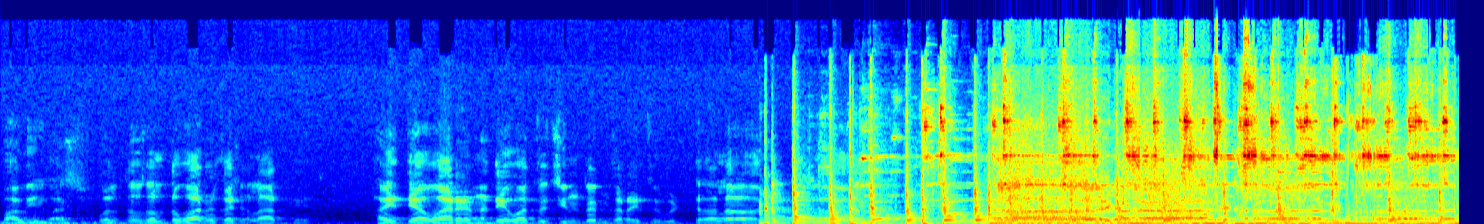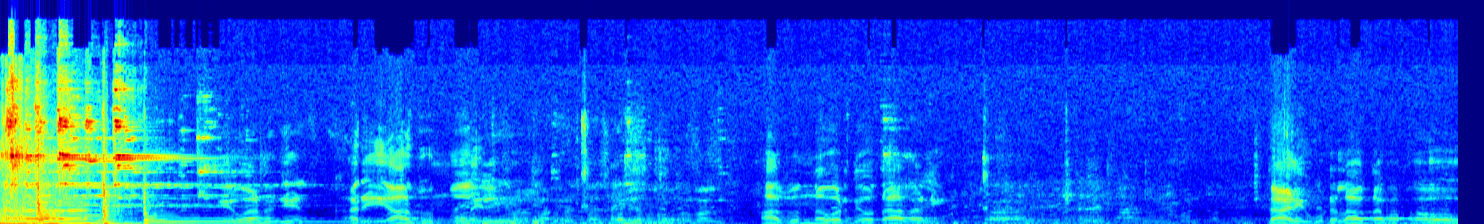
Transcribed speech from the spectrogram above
भाविकासी. भलतं सलतं वारं कशाला हात घ्यायचं? हाय त्या वाऱ्यानं देवाचं चिंतन करायचं. विठ्ठल. अजून नवर देवता आला नाही. टाळी कुठं लावता बापा हो.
